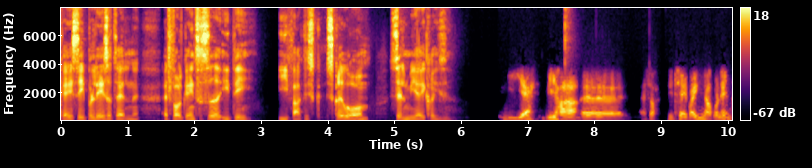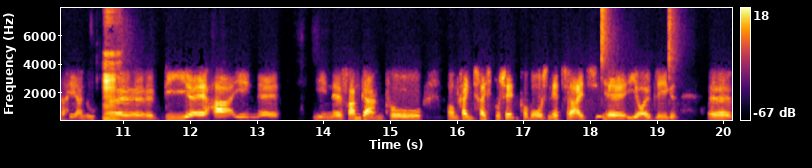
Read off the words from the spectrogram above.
Kan I se på læsertallene, at folk er interesseret i det, I faktisk skriver om, selvom I er i krise? Ja, vi har, øh, altså, vi taber ingen abonnenter her nu. Mm. Øh, vi øh, har en, øh, en øh, fremgang på omkring 60 procent på vores netsite øh, i øjeblikket. Øh,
